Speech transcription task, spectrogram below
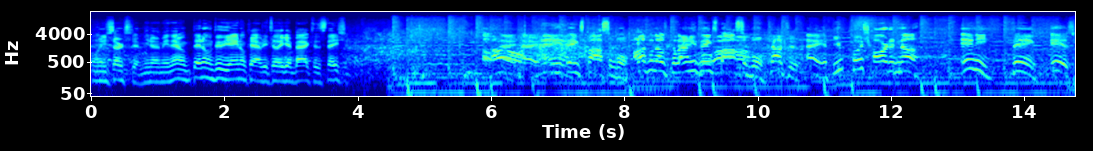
when he searched him. You know what I mean? They don't. They don't do the anal cavity till they get back to the station. Oh, hey, hey, anything's possible. Those collapsible, Anything's uh, possible. couches. Hey, if you push hard enough, anything is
